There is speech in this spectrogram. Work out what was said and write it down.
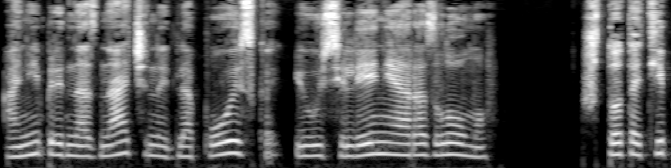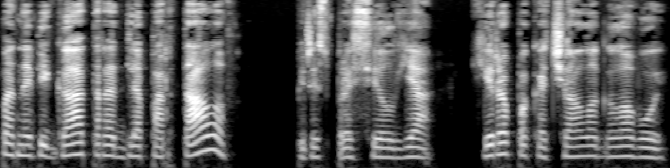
Они предназначены для поиска и усиления разломов. «Что-то типа навигатора для порталов?» – переспросил я. Кира покачала головой.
